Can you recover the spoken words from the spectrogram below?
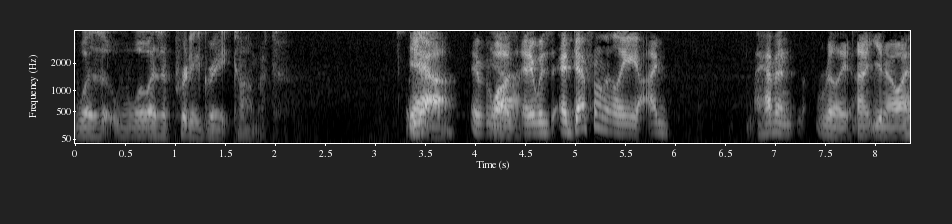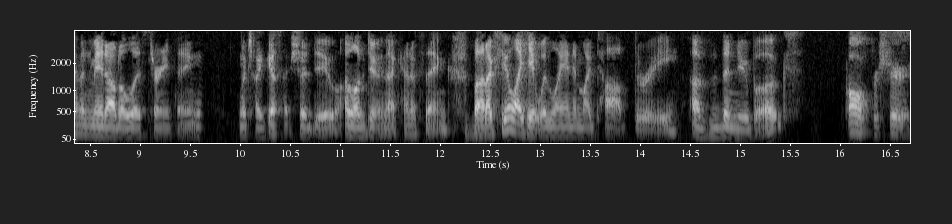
was was a pretty great comic. Yeah, Yeah. it was. Yeah. It was. It definitely. I. I haven't really. Uh, you know, I haven't made out a list or anything, which I guess I should do. I love doing that kind of thing. But I feel like it would land in my top three of the new books. Oh, for sure.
